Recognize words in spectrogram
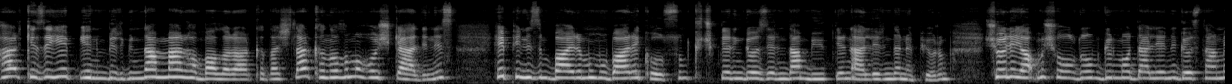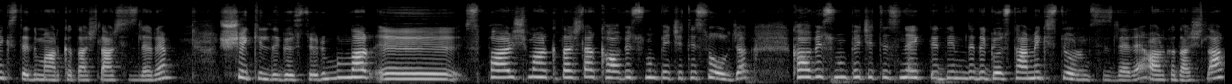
Herkese yepyeni bir günden merhabalar arkadaşlar. Kanalıma hoş geldiniz. Hepinizin bayramı mübarek olsun. Küçüklerin gözlerinden, büyüklerin ellerinden öpüyorum. Şöyle yapmış olduğum gül modellerini göstermek istedim arkadaşlar sizlere. Şu şekilde gösteriyorum. Bunlar eee siparişim arkadaşlar kahve sunum peçetesi olacak. Kahve sunum peçetesini eklediğimde de göstermek istiyorum sizlere arkadaşlar.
